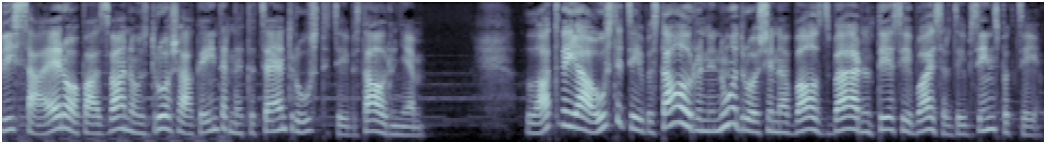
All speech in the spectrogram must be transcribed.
visā Eiropā zvana uz drošāka interneta centru uzticības tālruņiem. Latvijā uzticības tālruni nodrošina Valsts bērnu tiesību aizsardzības inspekcija.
